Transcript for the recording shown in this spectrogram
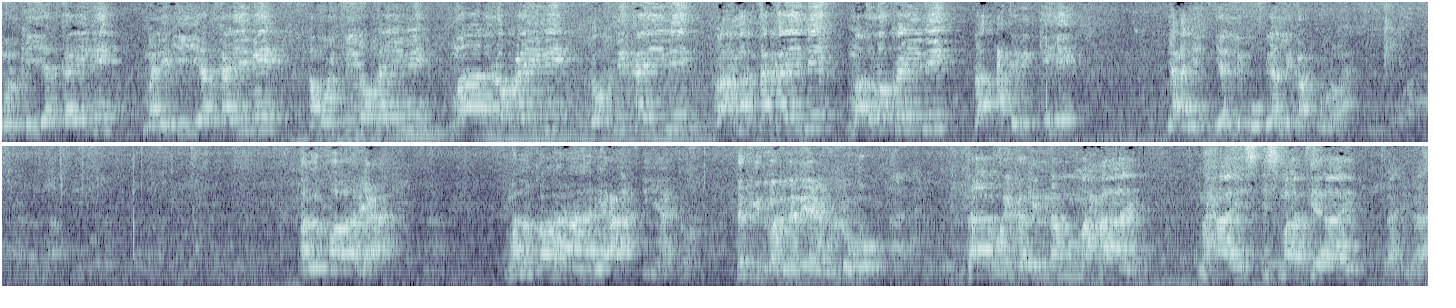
ملكية كلمة ملكية كلمة أمويتينو كلمة مالو كلمة حكم كلمة رحمة كلمة مغلو كلمة رأت من كه يعني يلي يلي كفورة القارعة. ما القارعة؟ يا ترى تتجد ما بنا يقول له تابورك كنا محاي. محاي اسمها تياي لا إله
